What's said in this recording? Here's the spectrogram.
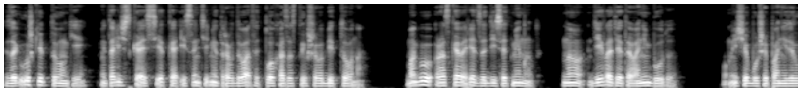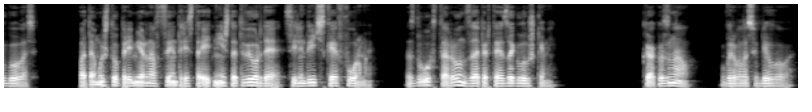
Заглушки тонкие, металлическая сетка и сантиметров 20 плохо застывшего бетона. Могу расковырять за 10 минут, но делать этого не буду. Он еще больше понизил голос. Потому что примерно в центре стоит нечто твёрдое, цилиндрической формы, с двух сторон запертое заглушками. «Как узнал?» – вырвалось у Белова.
